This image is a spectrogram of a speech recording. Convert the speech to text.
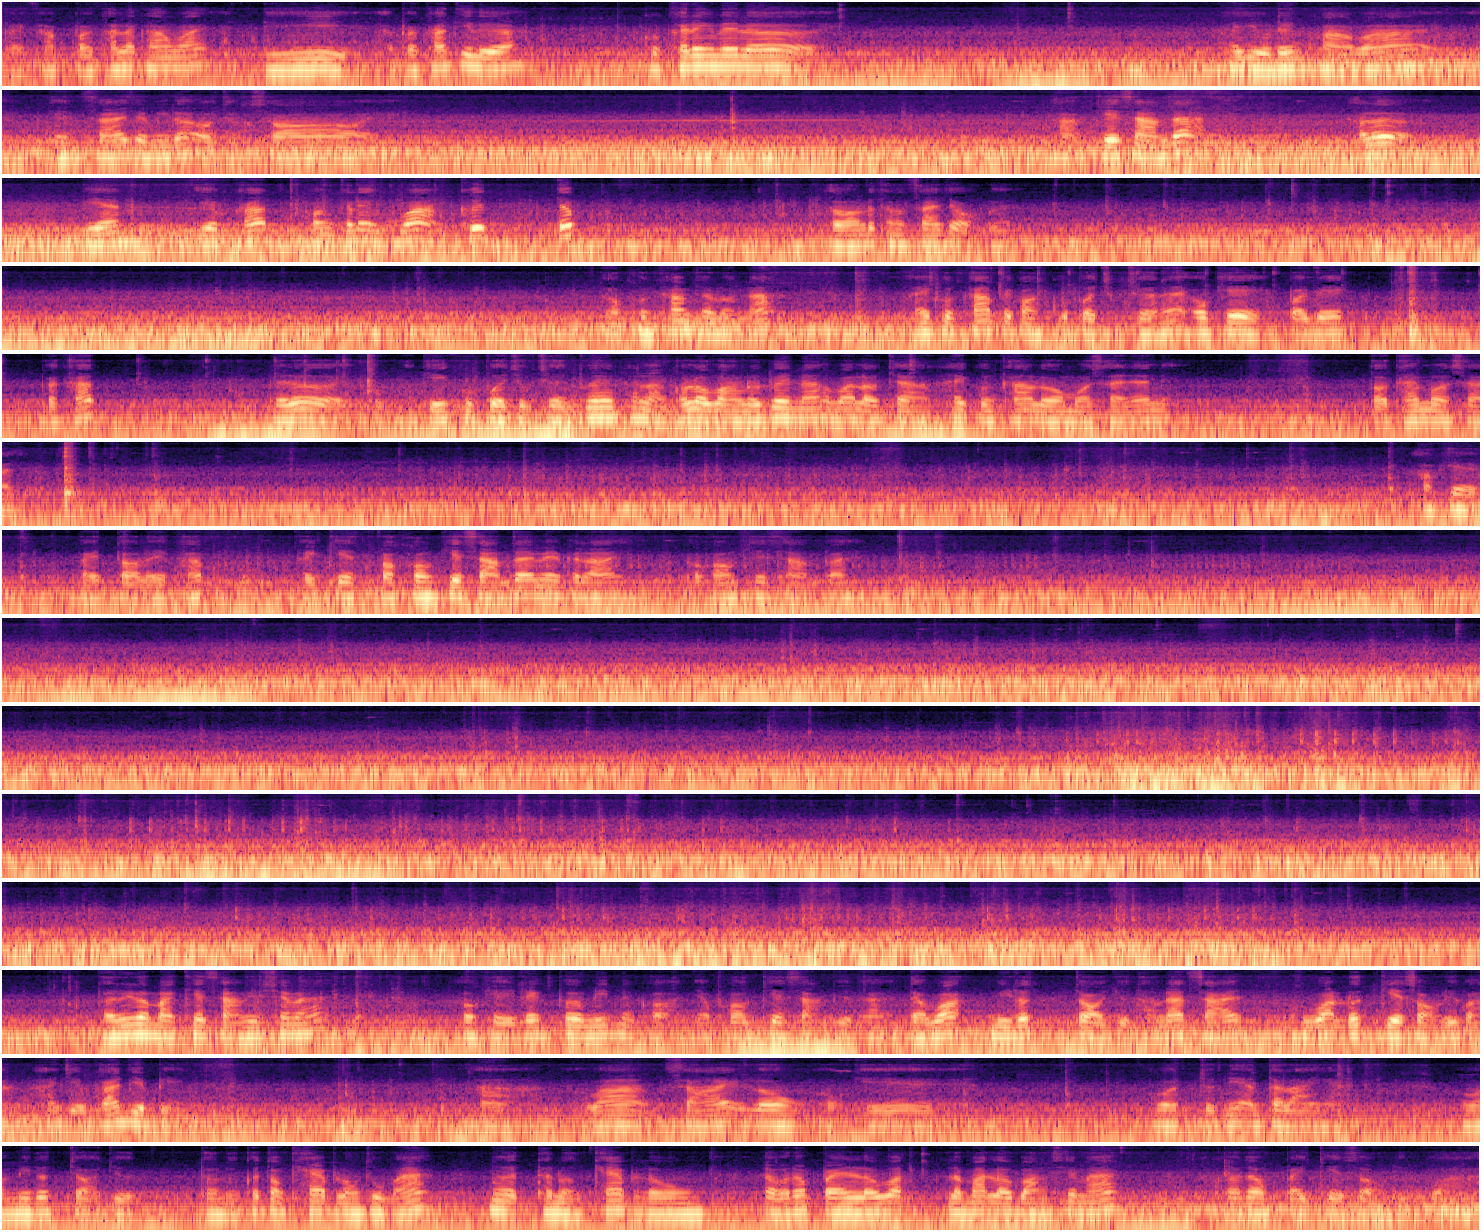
ไปครับปล่อยคันละครั้งไว้ ดีอะไปคันที่เหลือ กดคันเร่งได้เลย ให้อยู่เลนขวาไว้เลนซ้ายจะมีรถออกจากซอยอ่าเกียร์สามได้เอาเลยเปลี่ยนเหยียบคลัตช์ผ่อนคันเร่งว่างขึ้นตึ๊บระวังรถทางซ้ายจะออกด้วย เอาคนข้ามถนนนะ ให้คนข้ามไปก่อนกูเปิดฉุกเฉินให้โอเคปล่อยเบรกประคัดไปเลยเมื่อกี้กูเปิดฉุกเฉินเพื่อให้ข้างหลังเขาระวังเราด้วยนะ ว่าเราจะให้คนข้ามระวังมอเตอร์ไซค์นั่นนี่ต่อท้ายมอเตอร์ไซค์ไปต่อเลยครับ ไปเกียร์ประคองเกียร์สามได้ไม่เป็นไรประคองเกียร์สามไป นนี้เรามาเกียร์สามอยู่ใช่ไหมโอเคเร่งเพิ่มนิดนึงก่อนยังพอเกียร์สามอยู่ได้แต่ว่ามีรถจอดอยู่ทางด้านซ้ายคุณว่ารถเกียร์สองดีกว่าอ่าเหยียบคลัตช์เหยียบเบรกอ่าว่างซ้ายลงโอเคว่าจุดนี้อันตรายไงเพราะว่ามีรถจอดอยู่ถนนก็ต้องแคบลงถูกไหมเมื่อถนนแคบลง เราก็ต้องไประวัดระมัดระวังใช่ไหมก็ต้องไปเกียร์สองดีกว่า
